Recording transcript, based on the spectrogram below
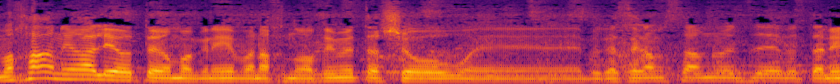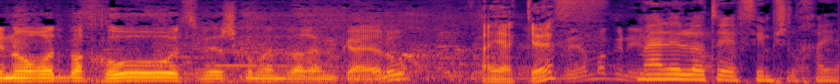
מחר נראה לי יותר מגניב, אנחנו אוהבים את ה show, בגלל זה גם שמנו את זה ותלינו אורות בחוץ ויש כל מיני דברים כאלו. היה כיף? מהלילות היפים של חיי.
